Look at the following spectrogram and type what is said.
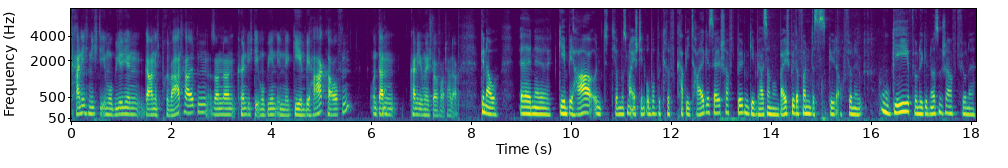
kann ich nicht die Immobilien gar nicht privat halten, sondern könnte ich die Immobilien in eine GmbH kaufen und dann kann ich irgendwelche Steuervorteile haben. Genau. Äh, eine GmbH und hier muss man eigentlich den Oberbegriff Kapitalgesellschaft bilden. GmbH ist ja noch ein Beispiel davon. Das gilt auch für eine UG, für eine Genossenschaft, für eine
